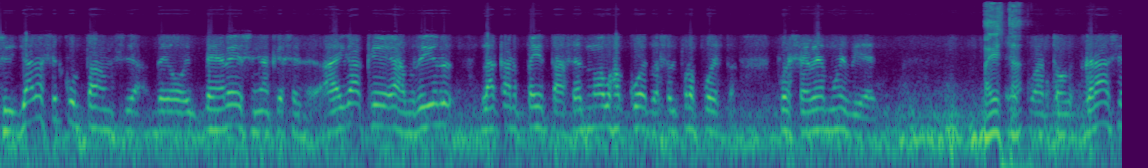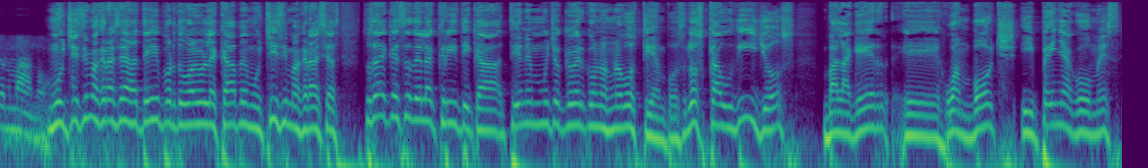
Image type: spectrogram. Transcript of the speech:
Si ya las circunstancias de hoy merecen a que se haya que abrir la carpeta, hacer nuevos acuerdos, hacer propuestas, pues se ve muy bien. Ahí está. Gracias, hermano. Muchísimas gracias a ti por tu valor escape. Muchísimas gracias. Tú sabes que eso de la crítica tiene mucho que ver con los nuevos tiempos. Los caudillos, Balaguer, eh, Juan Bosch y Peña Gómez,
